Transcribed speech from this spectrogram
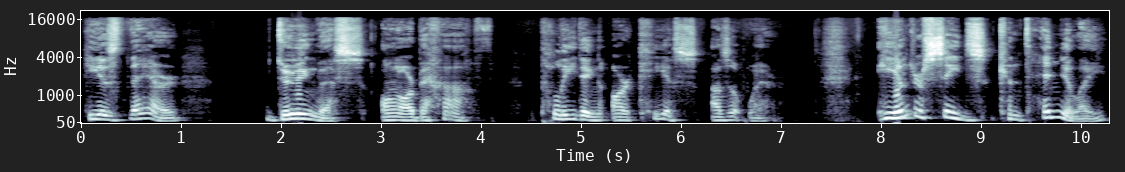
He is there doing this on our behalf, pleading our case, as it were. He intercedes continually,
